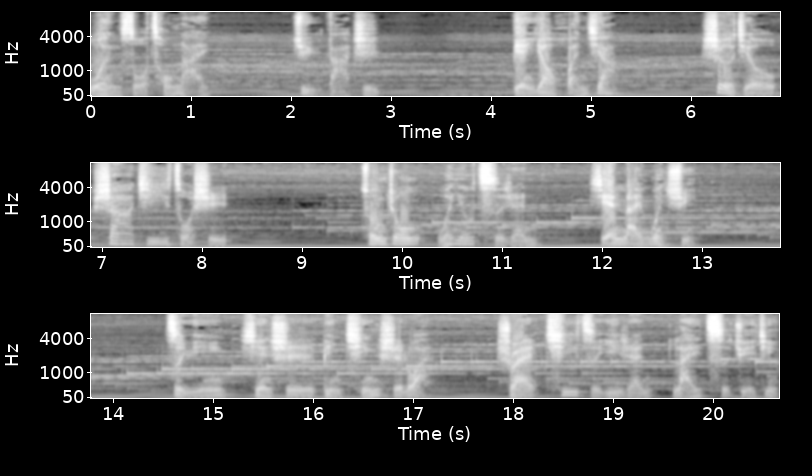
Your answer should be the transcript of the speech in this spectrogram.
问所从来，具答之。便邀还家，设酒杀鸡作食。村中闻有此人，咸来问讯。自云先是病秦时乱，率妻子一人来此绝境，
